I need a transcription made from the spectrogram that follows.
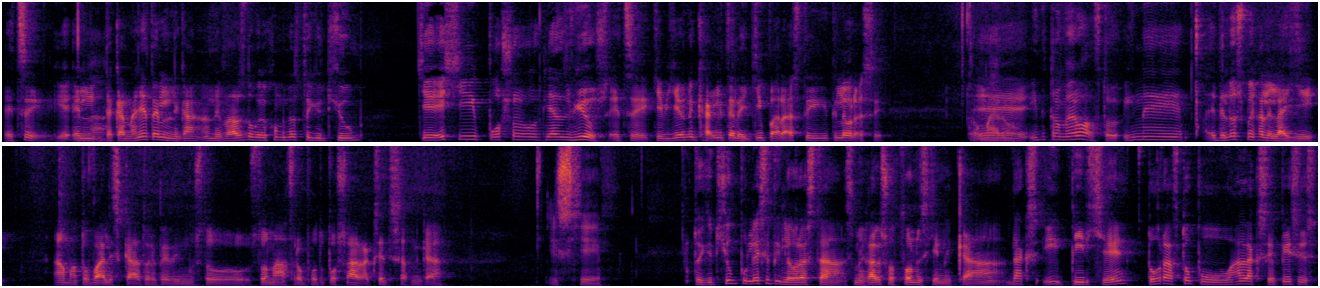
Έτσι. Ε, ε, Ναι. Τα κανάλια τα ελληνικά ανεβάζουν το περιεχόμενο στο YouTube και έχει πόσο χιλιάδες views, έτσι. Και βγαίνουν καλύτερα εκεί παρά στη τηλεόραση. Τρομερό. Ε, είναι τρομερό αυτό. Είναι εντελώς μεγάλη αλλαγή άμα το βάλεις κάτω, ρε παιδί μου, στο, στον άνθρωπο, το πώς άλλαξε έτσι ξαφνικά. Ισχύει. Το YouTube που λες η τηλεόραση στα, στις μεγάλες οθόνες γενικά, εντάξει, υπήρχε. Τώρα αυτό που άλλαξε επίσης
